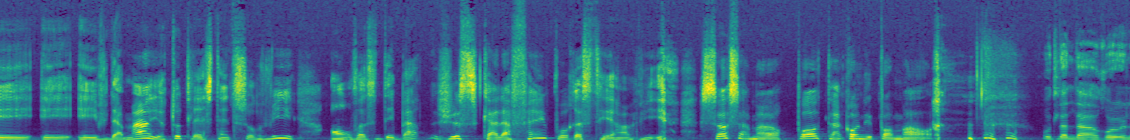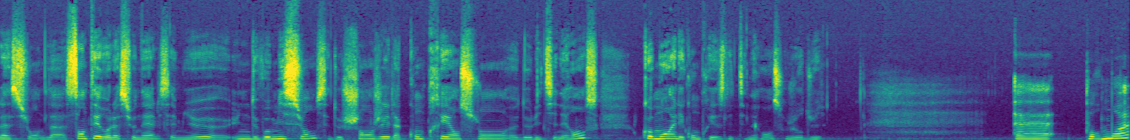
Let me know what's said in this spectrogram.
Et, évidemment, il y a tout l'instinct de survie. On va se débattre jusqu'à la fin pour rester en vie. Ça, ça meurt pas tant qu'on n'est pas mort. Au-delà de la relation, de la santé relationnelle, c'est mieux. Euh, une de vos missions, c'est de changer la compréhension euh, de l'itinérance. Comment elle est comprise l'itinérance aujourd'hui? Euh, Pour moi,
